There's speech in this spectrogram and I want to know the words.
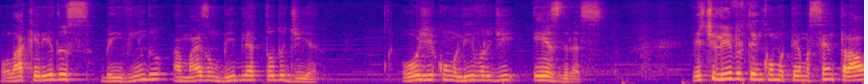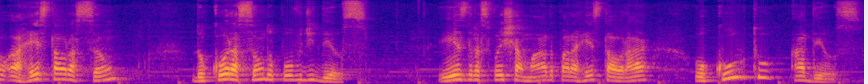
Olá, queridos, bem-vindo a mais um Bíblia Todo Dia. Hoje com o livro de Esdras. Este livro tem como tema central a restauração do coração do povo de Deus. Esdras foi chamado para restaurar o culto a Deus.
